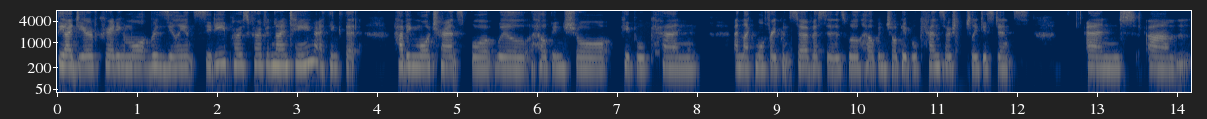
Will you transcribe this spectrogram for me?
the idea of creating a more resilient city post COVID-19. I think that having more transport will help ensure people can and like more frequent services will help ensure people can socially distance. And um,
